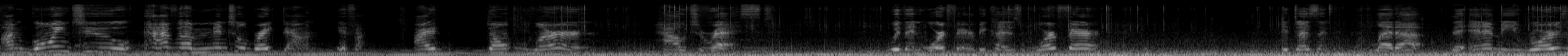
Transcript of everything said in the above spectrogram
I'm going to have a mental breakdown if I don't learn how to rest within warfare because warfare it doesn't let up. The enemy roars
